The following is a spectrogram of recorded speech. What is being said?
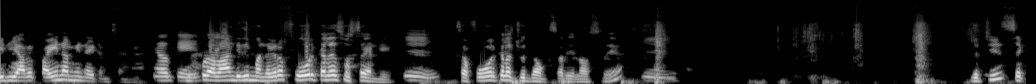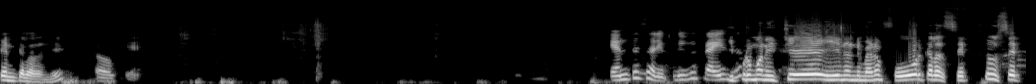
ఐదు యాభై పైన అమ్మిన ఐటమ్స్ అండి. ఇప్పుడు అలాంటిది మన దగ్గర ఫోర్ కలర్స్ వస్తాయండి. సో ఫోర్ కలర్ చూద్దాం ఒకసారి ఎలా వస్తాయి. ఇది వచ్చి సెకండ్ కలర్ అండి. ఓకే. ఎంత సార్ ఇప్పుడు ఇవి ప్రైస్ ఇప్పుడు మనం ఇచ్చే ఏంటండి madam? Four colour set to set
